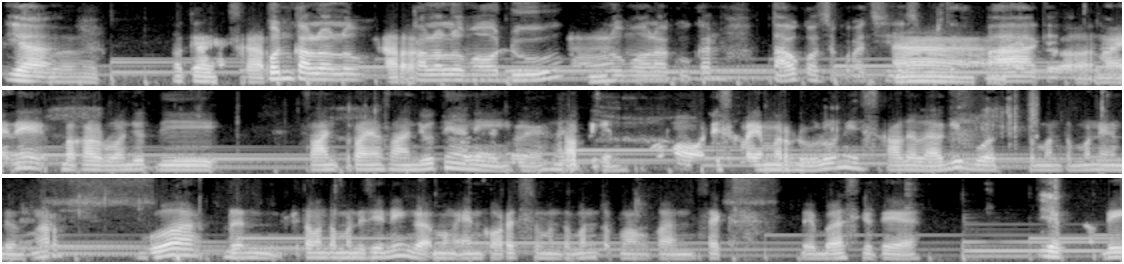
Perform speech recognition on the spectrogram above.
ya banget oke sekarang pun kalau lu Sekarang- kalau lu mau do Hmm. lu mau lakukan tahu konsekuensinya nah, seperti apa itu. kayak gitu. nah ini bakal lanjut di pertanyaan selanjutnya boleh, nih boleh. tapi gue mau disclaimer dulu nih sekali lagi buat teman-teman yang dengar gue dan teman-teman di sini nggak mengencourage teman-teman untuk melakukan seks bebas gitu ya Yep. tapi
